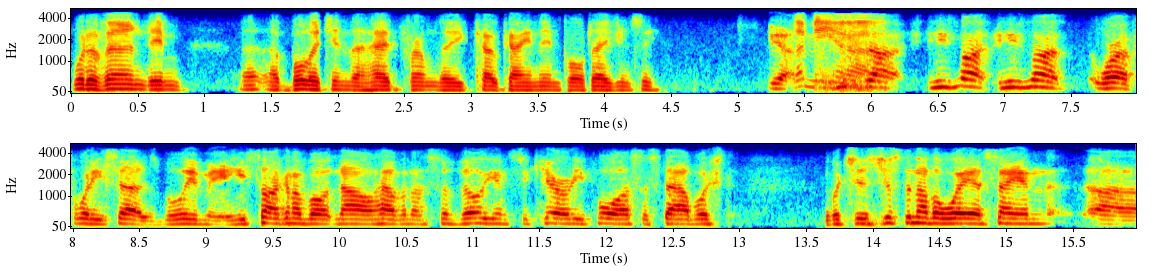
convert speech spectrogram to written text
would have earned him a, a bullet in the head from the cocaine import agency. Yeah, Let me, he's, uh, uh, he's not he's not worth what he says. Believe me, he's talking about now having a civilian security force established, which is just another way of saying uh,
